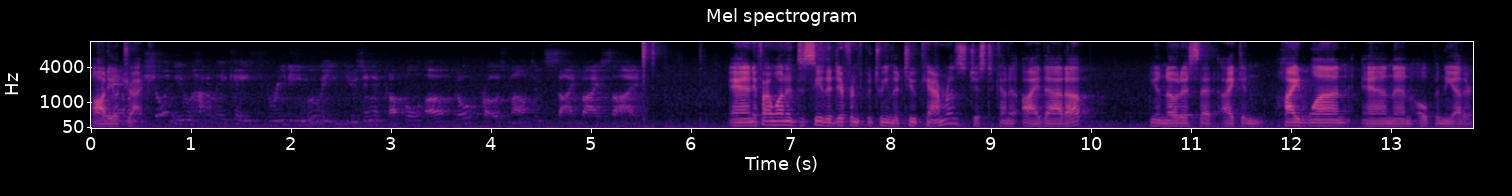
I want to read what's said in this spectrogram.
audio track. Showing you how to make a 3D movie using a couple of GoPros mounted side by side. And if I wanted to see the difference between the two cameras, just to kind of eye that up, you'll notice that I can hide one and then open the other.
